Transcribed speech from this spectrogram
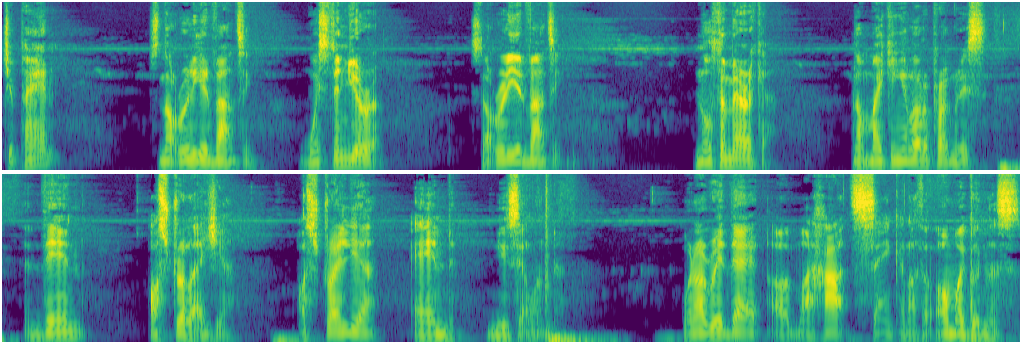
Japan is not really advancing. Western Europe is not really advancing. North America, not making a lot of progress. And then Australasia, Australia and New Zealand. When I read that, uh, my heart sank and I thought, oh my goodness,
